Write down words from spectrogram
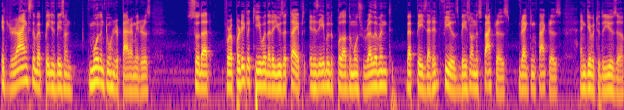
it ranks the web pages based on more than 200 parameters so that for a particular keyword that a user types, it is able to pull out the most relevant web page that it feels based on its factors, ranking factors, and give it to the user.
